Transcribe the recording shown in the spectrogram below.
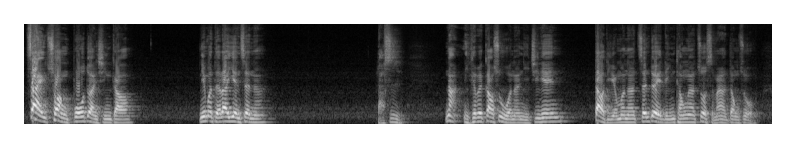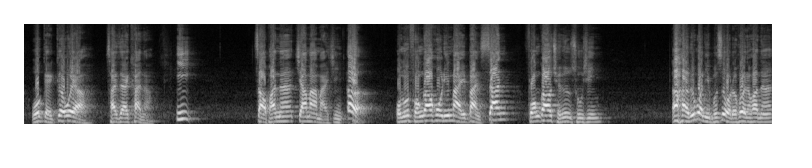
再创波段新高。你有没有得到验证呢？老师，那你可不可以告诉我呢？你今天？到底有没有呢？针对灵通呢做什么样的动作？我给各位啊猜猜看啊。一早盘呢加码买进。二我们逢高获利卖一半。三逢高全数出清。啊，如果你不是我的会的话呢，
